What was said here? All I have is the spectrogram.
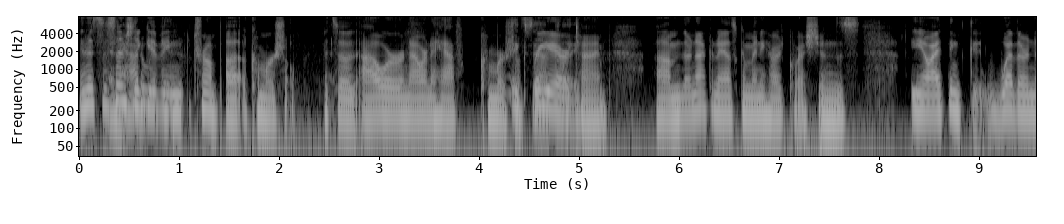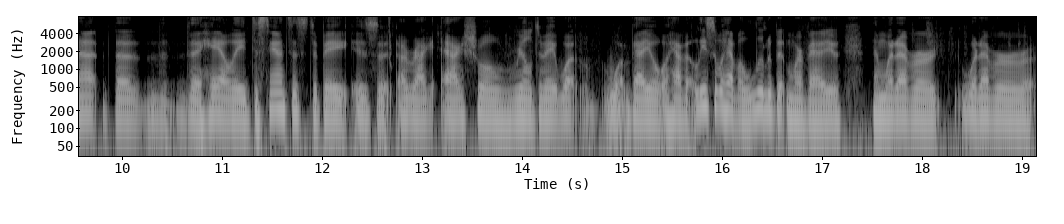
And it's essentially do we giving Trump a, a commercial. It's an hour, an hour and a half commercial, free Exactly. airtime. Um, they're not going to ask him any hard questions. You know, I think whether or not the the, the Haley DeSantis debate is a, a actual real debate, what what value it will have? At least it will have a little bit more value than whatever whatever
